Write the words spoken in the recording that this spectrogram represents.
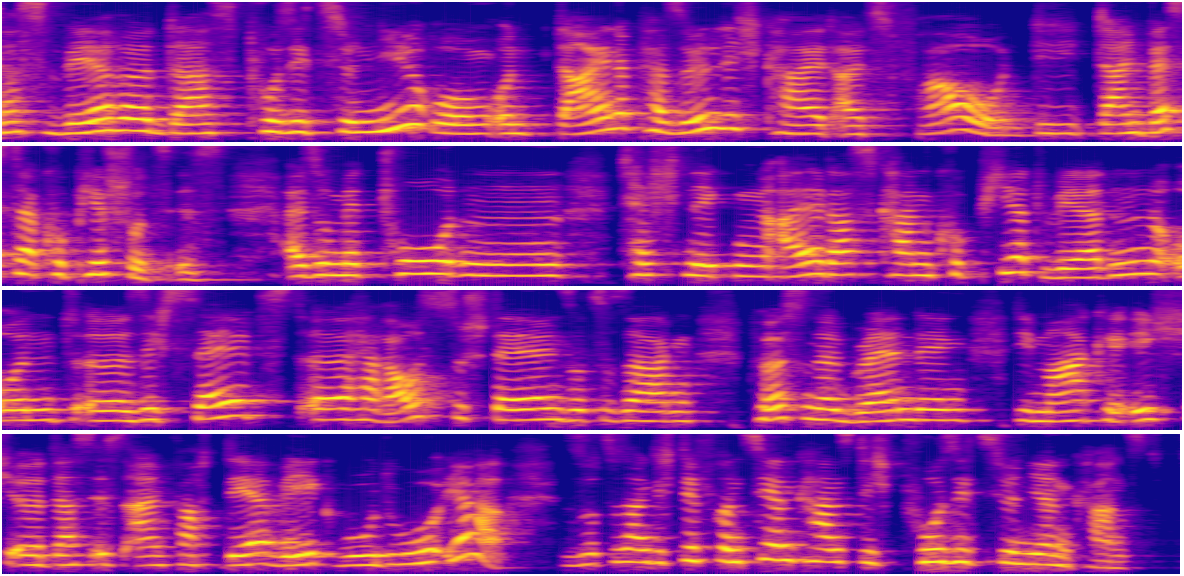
Das wäre, dass Positionierung und deine Persönlichkeit als Frau, die dein bester Kopierschutz ist. Also Methoden, Techniken, all das kann kopiert werden und äh, sich selbst äh, herauszustellen, sozusagen Personal Branding, die Marke Ich, äh, das ist einfach der Weg, wo du ja sozusagen dich differenzieren kannst, dich positionieren kannst.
